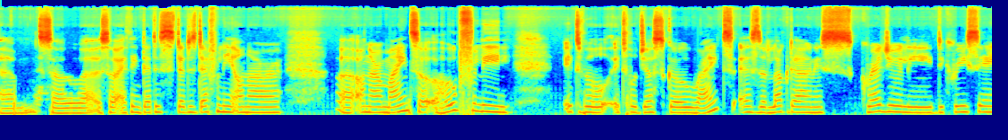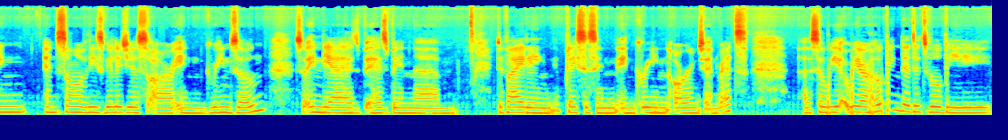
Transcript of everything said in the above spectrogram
Um, yeah. So uh, so I think that is that is definitely on our uh, on our mind. So hopefully it will it will just go right as the lockdown is gradually decreasing and some of these villages are in green zone. So india has has been um, dividing places in in green orange and red. Uh, so we we are hoping that it will be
